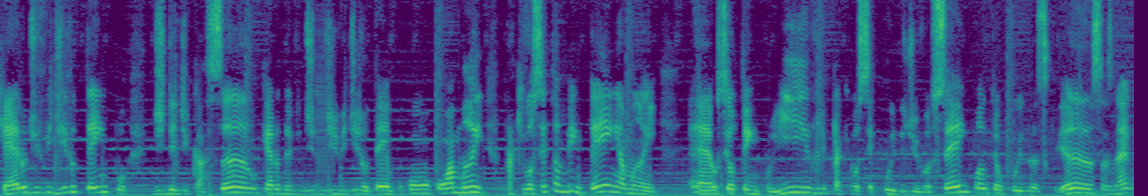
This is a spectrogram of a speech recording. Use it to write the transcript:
quero dividir o tempo de dedicação, quero dividir o tempo com, com a mãe, para que você também tenha, mãe, é, o seu tempo livre, para que você cuide de você enquanto eu cuido das crianças, né?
